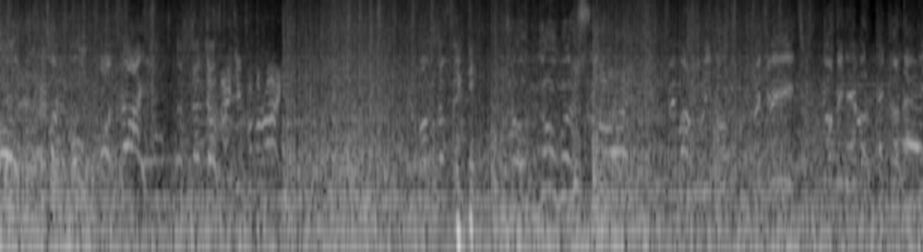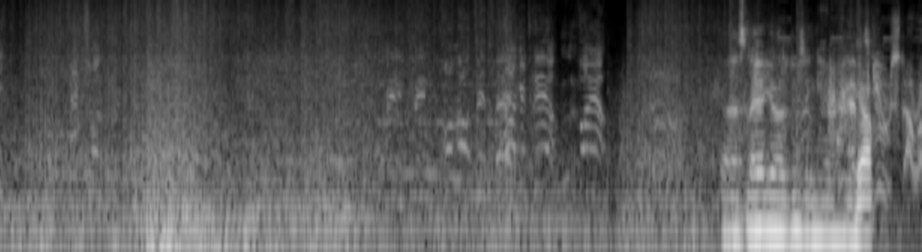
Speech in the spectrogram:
low. We must move or die. The center. From the right! You want something? so numerous. We must regroup. Retreat. A grenade. Action. Been promoted, here. Fire. Uh, Slayer, you're losing here. Yeah. reduced our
